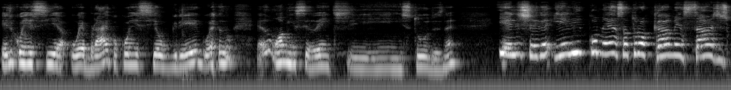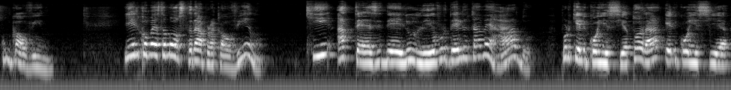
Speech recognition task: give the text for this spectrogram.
Ele conhecia o hebraico, conhecia o grego, era um, era um homem excelente em estudos, né? E ele chega e ele começa a trocar mensagens com Calvino. E ele começa a mostrar para Calvino que a tese dele, o livro dele estava errado. Porque ele conhecia a Torá, ele conhecia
